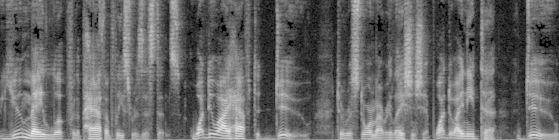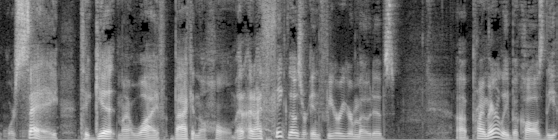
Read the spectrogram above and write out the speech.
you may look for the path of least resistance. What do I have to do to restore my relationship? What do I need to do or say to get my wife back in the home? And, and I think those are inferior motives, uh, primarily because the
